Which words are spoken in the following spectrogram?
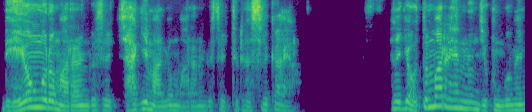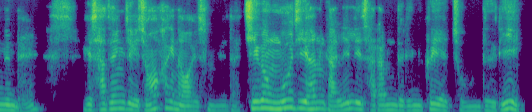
내용으로 말하는 것을 자기 말로 말하는 것을 들었을까요? 이게 어떤 말을 했는지 궁금했는데 이게 사도행전에 정확하게 나와 있습니다. 지금 무지한 갈릴리 사람들인 그의 종들이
